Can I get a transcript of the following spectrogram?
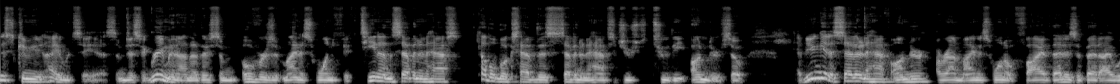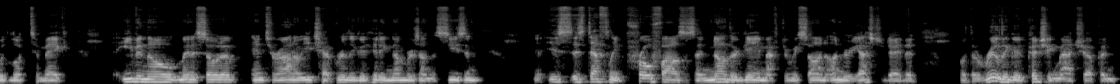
miscommunication. I would say uh, some disagreement on that. There's some overs at minus 115 on the seven and a half. A couple books have this seven and a half juiced to the under. So if you can get a seven and a half under around minus 105, that is a bet I would look to make. Even though Minnesota and Toronto each have really good hitting numbers on the season, this, this definitely profiles as another game after we saw an under yesterday that with a really good pitching matchup. And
